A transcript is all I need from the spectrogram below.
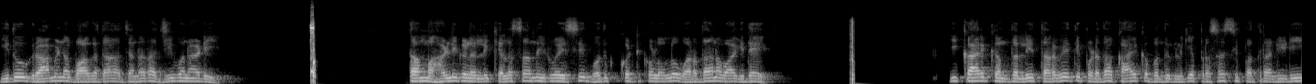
ಇದು ಗ್ರಾಮೀಣ ಭಾಗದ ಜನರ ಜೀವನಾಡಿ. ತಮ್ಮ ಹಳ್ಳಿಗಳಲ್ಲಿ ಕೆಲಸ ನಿರ್ವಹಿಸಿ ಬದುಕು ಕಟ್ಟಿಕೊಳ್ಳಲು ವರದಾನವಾಗಿದೆ. ಈ ಕಾರ್ಯಕ್ರಮದಲ್ಲಿ ತರಬೇತಿ ಪಡೆದ ಕಾಯಕ ಬಂಧುಗಳಿಗೆ ಪ್ರಶಸ್ತಿ ಪತ್ರ ನೀಡಿ,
